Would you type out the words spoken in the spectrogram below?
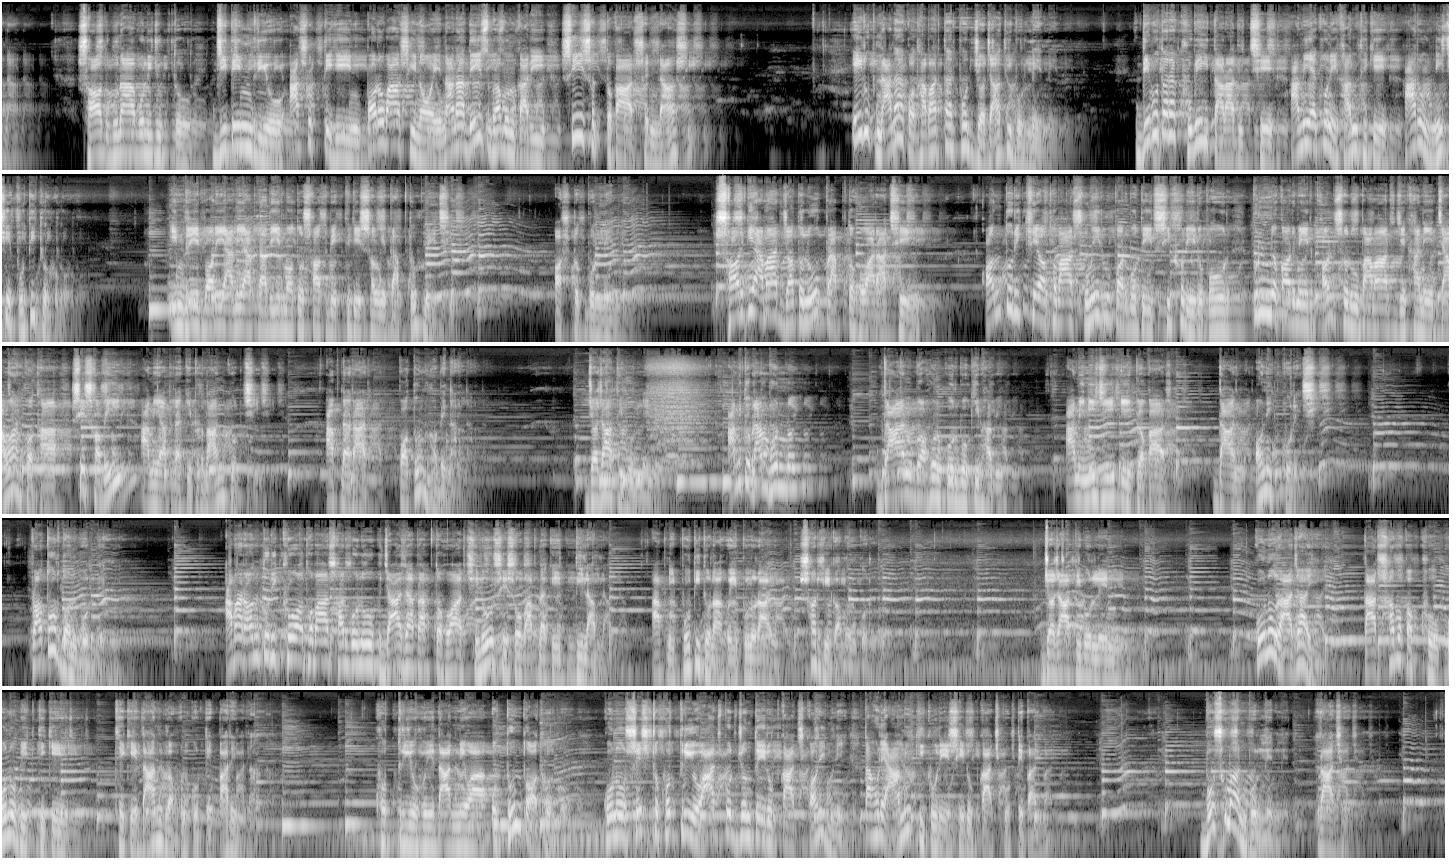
সদ্গুণাবলীযুক্ত, জিতেন্দ্রীয়, আসক্তিহীন, পরবাসী নয়, নানা দেশ ভ্রমণকারী সেই সত্যকার সন্ন্যাসী। এইরূপ নানা কথাবার্তার পর যজাতি বললেন, দেবতারা খুবই তাড়া দিচ্ছে, আমি এখন এখান থেকে আরও নিচে পতিত হব। ইন্দ্রের বরে আমি আপনাদের মতো সৎ ব্যক্তিদের সঙ্গে প্রাপ্ত হয়েছি। অষ্টক বললেন, স্বর্গে আমার যত লোক প্রাপ্ত হওয়ার আছে অন্তরিক্ষে অথবা সুমেরু পর্বতের শিখরের উপর পুণ্যকর্মের ফলস্বরূপ আমার যেখানে যাওয়ার কথা, সে সবেই আমি আপনাকে প্রদান করছি। আপনার আর পতন হবে না। যজাতি বললেন, আমি তো ব্রাহ্মণ নই, দান গ্রহণ করব কীভাবে? আমি নিজে এই প্রকার দান অনেক করেছি। প্রতর্দন বললেন আমার অন্তরিক্ষ অথবা স্বর্গলোক যা যা প্রাপ্ত হওয়ার ছিল সেসব আপনাকে দিলাম। আপনি পতিত না হয়ে পুনরায় স্বর্গে গমন করুন। যজাতি বললেন, কোনো রাজাই তার সমকক্ষ কোনো ব্যক্তিকে থেকে দান গ্রহণ করতে পারেন না। ক্ষত্রিয় হয়ে দান নেওয়া অত্যন্ত অধর্ম। কোনো শ্রেষ্ঠ ক্ষত্রিয় আজ পর্যন্ত এরূপ কাজ করেননি। তাহলে আমি কি করে সেরূপ কাজ করতে পারি? বসুমান বললেন, রাজ,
